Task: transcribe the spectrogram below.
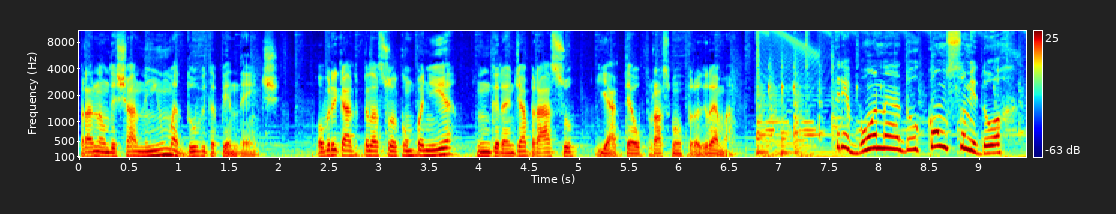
para não deixar nenhuma dúvida pendente. Obrigado pela sua companhia, um grande abraço e até o próximo programa. Tribuna do Consumidor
